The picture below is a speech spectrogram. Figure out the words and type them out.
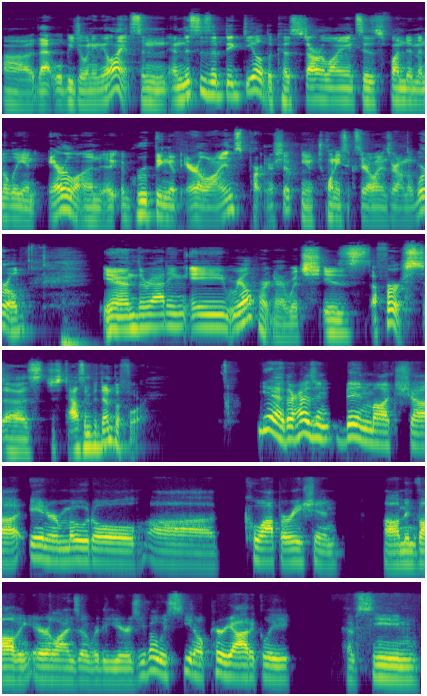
Uh, that will be joining the alliance, and and this is a big deal because Star Alliance is fundamentally an airline, a, grouping of airlines partnership. You know, twenty six airlines around the world, and they're adding a rail partner, which is a first. Uh, just hasn't been done before. Yeah, there hasn't been much uh, intermodal uh, cooperation um, involving airlines over the years. You've always, you know, periodically have seen,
